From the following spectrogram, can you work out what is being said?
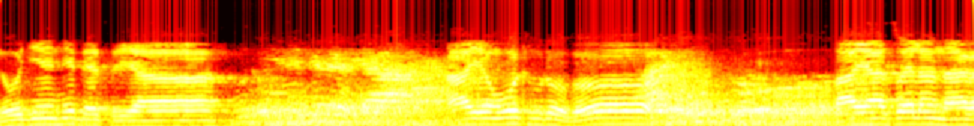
လိုခြင်းနှစ်သက်စရာအာယုံဝတ္ထုတို့ကိုသာယာဆွဲလန်းတာက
